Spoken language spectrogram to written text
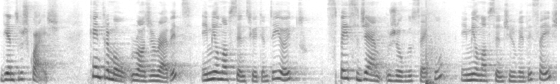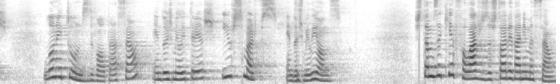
dentre os quais quem tramou Roger Rabbit, em 1988, Space Jam, o jogo do século, em 1996, Looney Tunes de volta à ação, em 2003 e os Smurfs, em 2011. Estamos aqui a falar-vos da história da animação,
